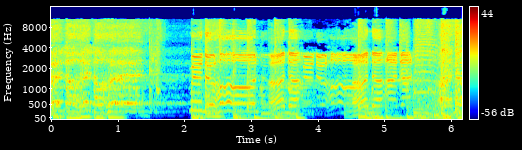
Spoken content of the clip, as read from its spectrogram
هلا هلا هي من هون. أنا أنا أنا, أنا.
